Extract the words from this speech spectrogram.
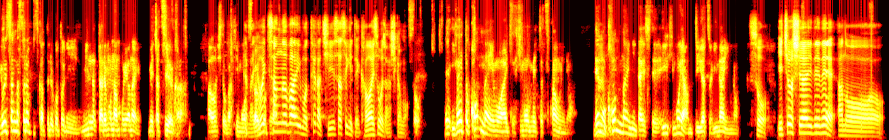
洋一さんがストラップ使ってることに、みんな誰も何も言わない。めっちゃ強いから。あの人が紐を使うこと洋一さんの場合も手が小さすぎてかわいそうじゃん、しかも。そう。で意外とこんないもあいつ紐めっちゃ使うんよ。でも、うんこんなんに対して、え、紐やんっていうやつはいないんよ。そう。一応試合でね、あのー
